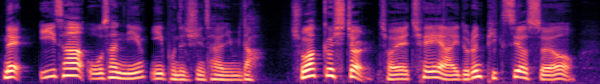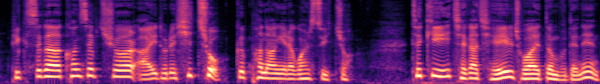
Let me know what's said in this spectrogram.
네, 2454님이 보내주신 사연입니다. 중학교 시절 저의 최애 아이돌은 빅스였어요. 빅스가 conceptual 아이돌의 시초, 끝판왕이라고 할 수 있죠. 특히 제가 제일 좋아했던 무대는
